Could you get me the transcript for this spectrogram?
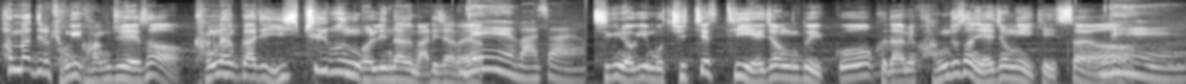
한마디로 경기 광주에서 강남까지 27분 걸린다는 말이잖아요. 네, 맞아요. 지금 여기 뭐 GTS-D 예정도 있고 그다음에 광주선 예정이 이렇게 있어요. 네.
